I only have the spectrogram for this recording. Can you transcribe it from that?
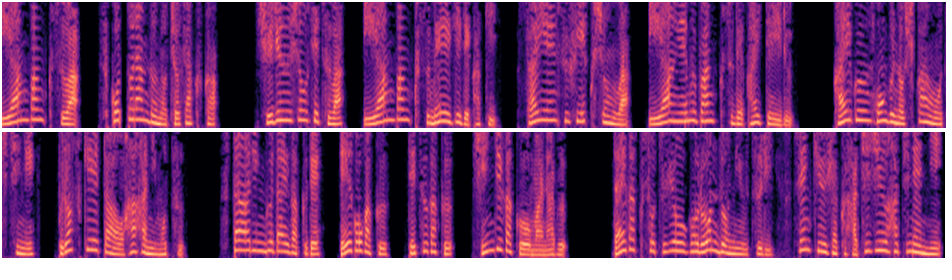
イアン・バンクスは、スコットランドの著作家。主流小説は、イアン・バンクス名義で書き、サイエンスフィクションは、イアン・エム・バンクスで書いている。海軍本部の士官を父に、プロスケーターを母に持つ。スターリング大学で、英語学、哲学、心理学を学ぶ。大学卒業後ロンドンに移り、1988年に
